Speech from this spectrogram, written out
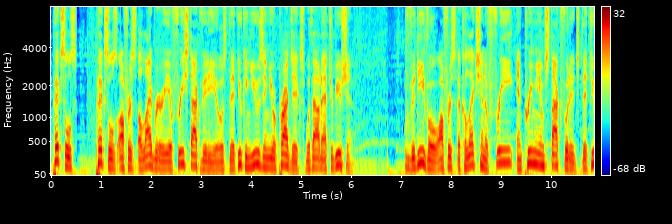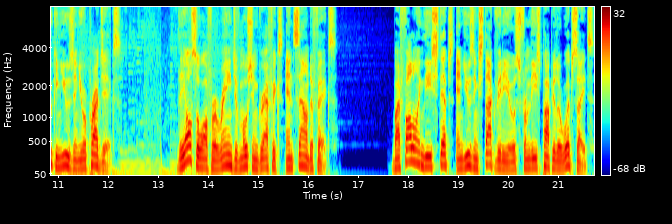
Pexels Pexels offers a library of free stock videos that you can use in your projects without attribution. Videvo offers a collection of free and premium stock footage that you can use in your projects. They also offer a range of motion graphics and sound effects. By following these steps and using stock videos from these popular websites,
